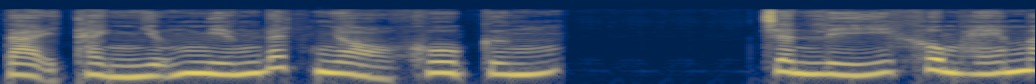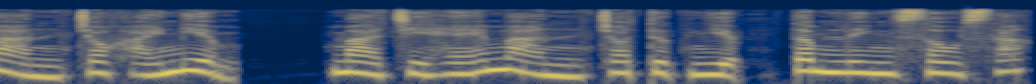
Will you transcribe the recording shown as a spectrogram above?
tại thành những miếng đất nhỏ khô cứng. Chân lý không hé màn cho khái niệm, mà chỉ hé màn cho thực nghiệm tâm linh sâu sắc.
